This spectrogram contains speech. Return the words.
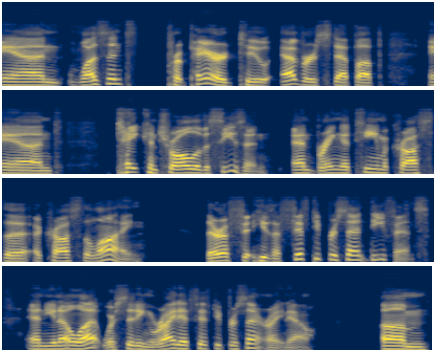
and wasn't prepared to ever step up and take control of a season and bring a team across the across the line. They're a he's a 50% defense. And you know what? We're sitting right at 50% right now. Um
